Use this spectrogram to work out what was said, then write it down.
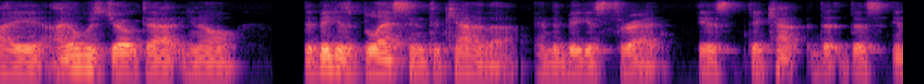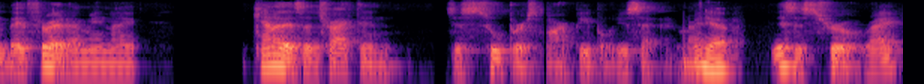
I I always joke that you know the biggest blessing to Canada and the biggest threat is the can the, this in by threat I mean like Canada is attracting just super smart people. You said it right. Yeah. This is true, right?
